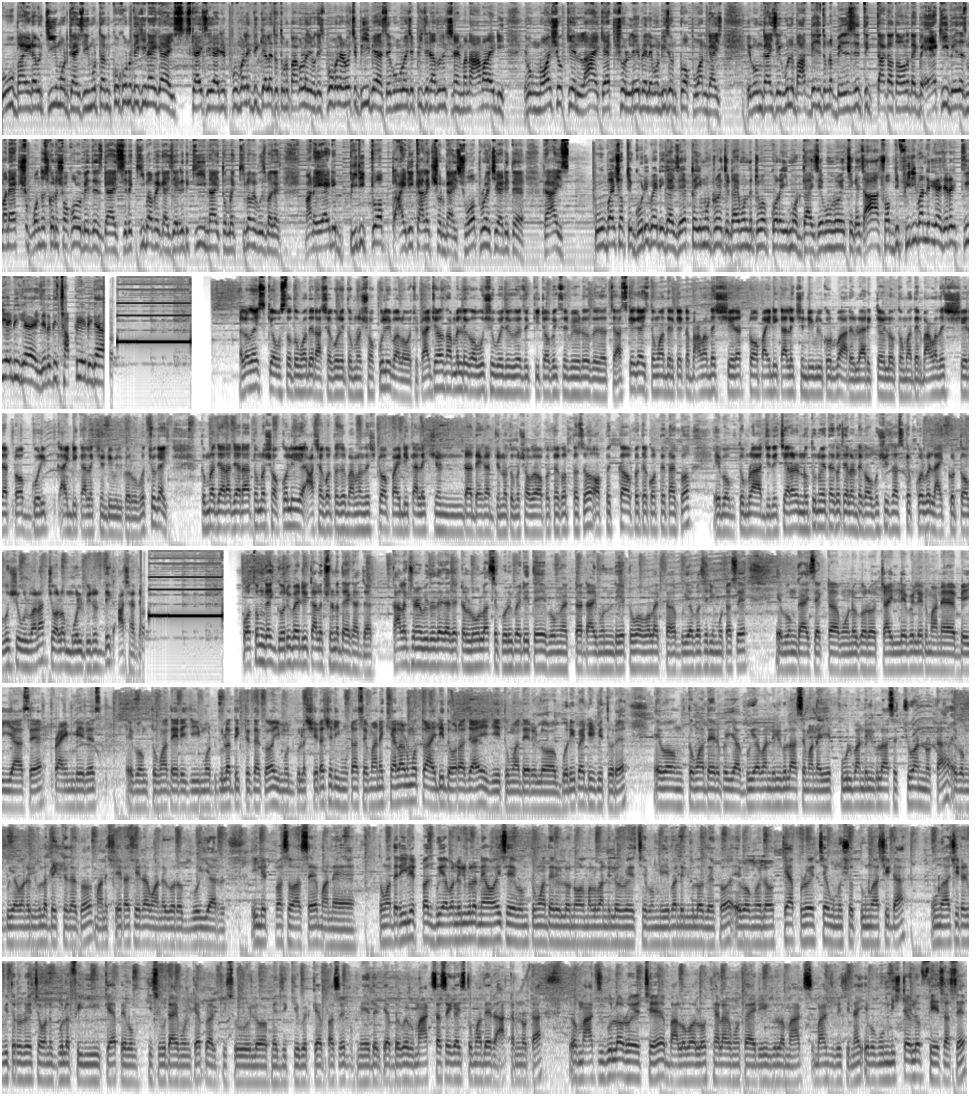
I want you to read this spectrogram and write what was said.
ও ভাই, এটা আবার কি মোড গাইস এই মোডটা আমি কখনো দেখি নাই গাইস গাইস এই আইডির প্রোফাইলের দিক গেলে তো তোমরা পাগল হয়ে যাবে গাইস প্রোফাইলে রয়েছে বি ব্যাস এবং রয়েছে পিজে রাজু সিক্সটি মানে আমার আইডি, এবং নয়শো কে লাইক একশো লেভেল এবং রিজন টপ ওয়ান গাইস এবং গাইস এগুলো বাদ দিয়ে যদি তোমরা বেজেসের দিক তাকাও, তাহলে দেখবে একই বেজেস মানে একশো পঞ্চাশ করে সকল বেজেস গাইস এটা কীভাবে গাইস আইডিতে কী নাই, তোমরা কীভাবে বুঝবা গাইস মানে এই ID BD top ID collection guys সব রয়েছে আইডিতে গাইস ও ভাই সবচেয়ে গরিব আইডি গাইজ একটা ইমোট রয়েছে ডায়মন্ডের টপ করা ইমোট গাইজ এবং রয়েছে গাইজ আ সবজি ফ্রি বান্ডিল গাইজ এটা কি আইডি গাইজ এটা কি ছাপড়ি আইডি গাইজ হ্যালো গাইস কি অবস্থা তোমাদের? আশা করি তোমরা সকলেই ভালো আছো। টাইটেল থাম্বেল থেকে অবশ্যই বুঝে গেছো কি টপিক্স এর ভিডিও হতে যাচ্ছে। আজকে গাইস তোমাদেরকে একটা বাংলাদেশ সেরা টপ আইডি কালেকশন রিভিল করব। আর হলো আরেকটা হলো তোমাদের বাংলাদেশ সেরা টপ গরিব আইডি কালেকশন রিভিল করব। বুঝছ গাইস তোমরা যারা যারা, তোমরা সকলেই আশা করতেছো বাংলাদেশ টপ আইডি কালেকশনটা দেখার জন্য তোমরা সবাই অপেক্ষা করতেছো। অপেক্ষা অপেক্ষা করতে থাকো এবং তোমরা যদি চ্যানেল নতুন হয়ে থাকো চ্যানেলটাকে অবশ্যই সাবস্ক্রাইব করবে লাইক করতে অবশ্যই ভুলবা না। চলো মূল ভিডিওর দিক আসা যাক প্রথম গাইজ গরিব আইডির কালেকশনটা দেখা যাক। কালেকশনের ভিতরে দেখা যায় একটা লোল আছে গরিব আইডিতে এবং একটা ডায়মন্ড দিয়ে টোবা বলা একটা বুয়াবাসের রিমোট আছে এবং গাইস একটা মনে করো চাইল্ড লেভেলের মানে বেইয়া আছে প্রাইম বেবেস এবং তোমাদের এই যে ইমোটগুলো দেখতে থাকো ইমোটগুলো সেরা সেরা ইমোট আছে। মানে খেলার মতো আইডি ধরা যায় এই যে তোমাদের হলো গরিব আইডির ভিতরে এবং তোমাদের ইয়া বুয়া বান্ডিলগুলো আছে মানে এই ফুল বান্ডিলগুলো আছে চুয়ান্নটা এবং বুয়া বান্ডিলগুলো দেখতে থাকো। মানে সেরা সেরা মনে করো বইয়ার ইলেট পাসও আছে মানে তোমাদের ইলেট পাস বুয়া বান্ডিলগুলো নেওয়া হয়েছে এবং তোমাদের হলো নর্মাল বান্ডিলও রয়েছে এবং এই বান্ডিলগুলো দেখো এবং হলো ক্যাপ রয়েছে উনসত্তর উনআশিটা। উনআশিটার ভিতরে রয়েছে অনেকগুলো ফ্রি ক্যাপ এবং কিছু ডায়মন্ড ক্যাপ আর কিছু হলো ম্যাজিক কিউবের ক্যাপ আছে, মেয়েদের ক্যাপ দেখো এবং মাস্ক আছে গাইজ তোমাদের আটান্নটা। এবং মাস্কগুলো রয়েছে ভালো ভালো খেলার মতো আইডিগুলো মাস্ক মাস্ক বেশি নাই এবং উনিশটা হলো ফেস আছে।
